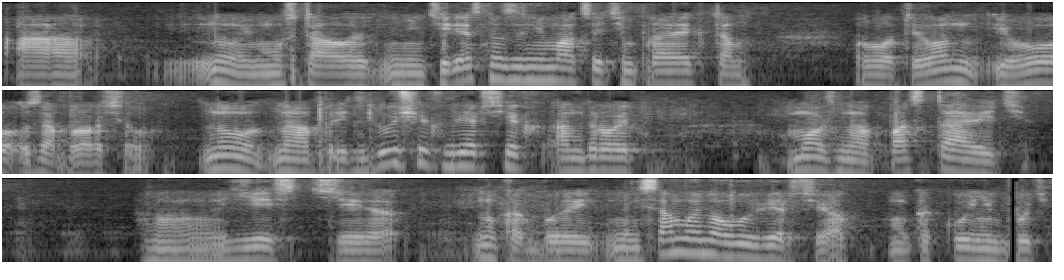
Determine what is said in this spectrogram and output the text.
а, ну ему стало неинтересно заниматься этим проектом, вот и он его забросил. Ну на предыдущих версиях Android можно поставить, э, есть, э, ну, как бы не самую новую версию, а какую-нибудь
